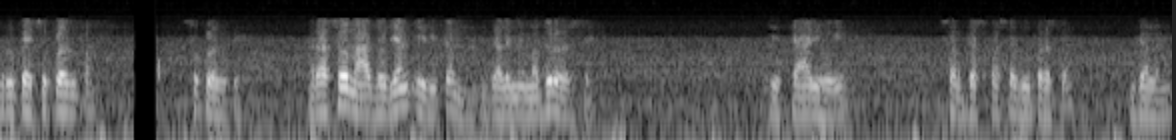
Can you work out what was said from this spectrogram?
रूप है शुक्ल रूपम। शुक्ल रूप। है रसो माधुर्यम ईरितम जल में मधुर रस है। ये चार ही हो गए शब्द स्पर्श रूप रस जल में।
